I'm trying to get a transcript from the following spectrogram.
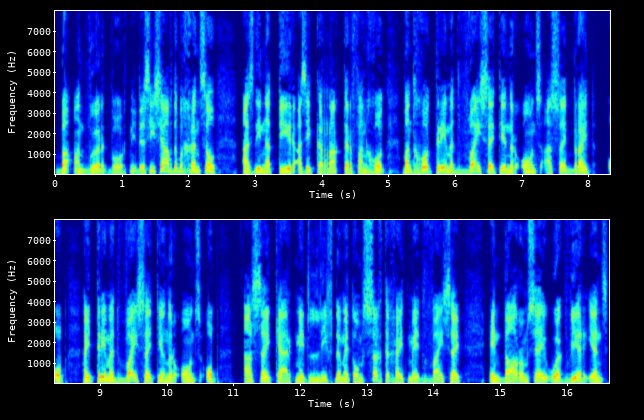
beantwoord word nie. Dis dieselfde beginsel as die natuur, as die karakter van God, want God tree met wysheid teenoor ons as sy bruid op. Hy tree met wysheid teenoor ons op as sy kerk met liefde, met omsigtigheid, met wysheid. En daarom sê hy ook weer eens,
